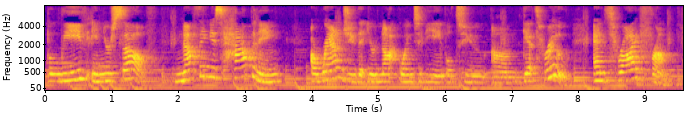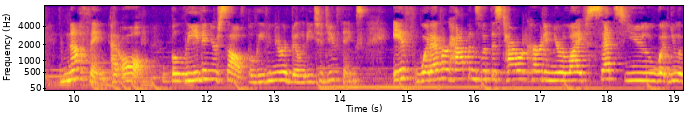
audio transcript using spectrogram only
Believe in yourself. Nothing is happening around you that you're not going to be able to um, get through and thrive from. Nothing at all. Believe in yourself, believe in your ability to do things if whatever happens with this tower card in your life sets you what you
